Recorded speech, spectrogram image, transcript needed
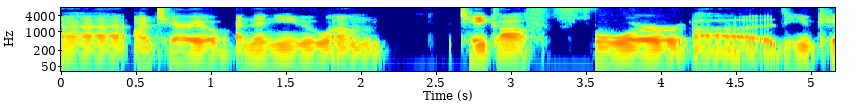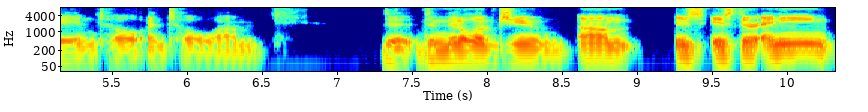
uh, Ontario, and then you um, take off for uh, the UK until until um, the the middle of June. Um, is is there any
